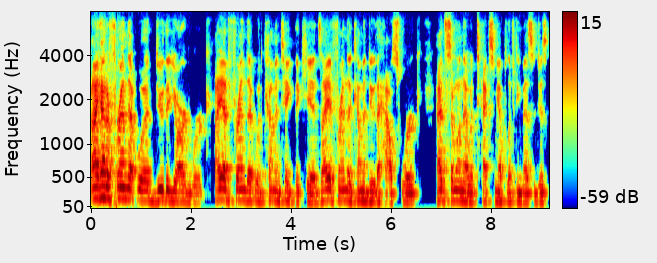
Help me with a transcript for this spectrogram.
I had a friend that would do the yard work. I had a friend that would come and take the kids. I had a friend that come and do the housework. I had someone that would text me uplifting messages.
